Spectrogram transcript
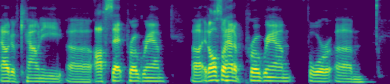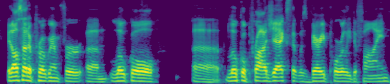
out of county uh, offset program. Uh, it also had a program for um, it also had a program for um, local uh, local projects that was very poorly defined,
